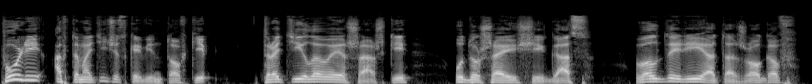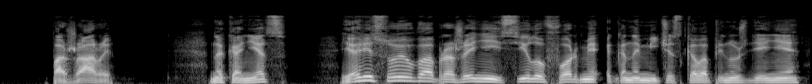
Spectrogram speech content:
Пули автоматической винтовки, тротиловые шашки, удушающий газ, волдыри от ожогов, пожары. Наконец, я рисую в воображении силу в форме экономического принуждения –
